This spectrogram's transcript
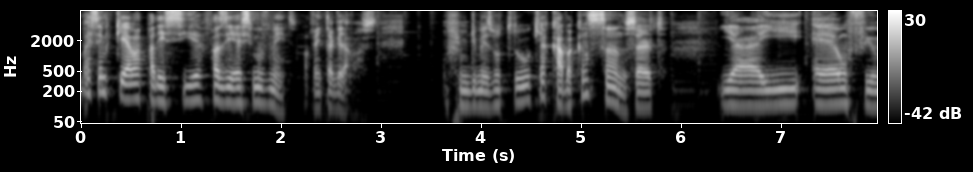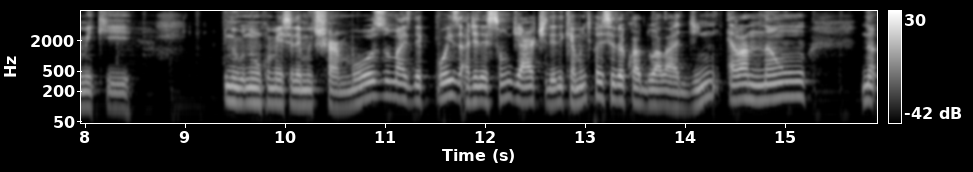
mas sempre que ela aparecia, fazia esse movimento, 90 graus. Um filme de mesmo truque acaba cansando, certo? E aí é um filme que no, no começo ele é muito charmoso, mas depois a direção de arte dele, que é muito parecida com a do Aladdin, ela não não,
